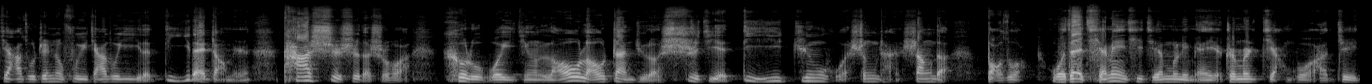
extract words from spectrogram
家族真正赋予家族意义的第一代掌门人，他逝世的时候啊，克鲁伯已经牢牢占据了世界第一军火生产商的宝座。我在前面一期节目里面也专门讲过啊，这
